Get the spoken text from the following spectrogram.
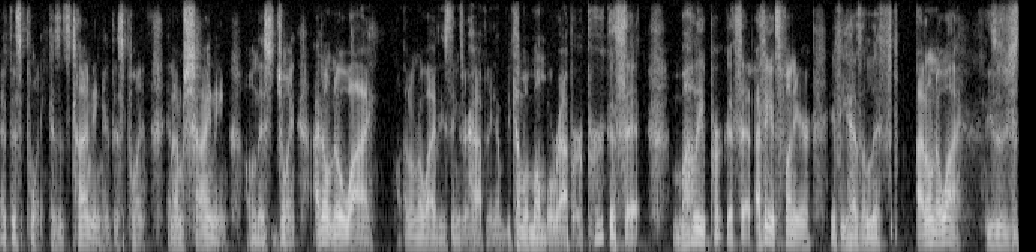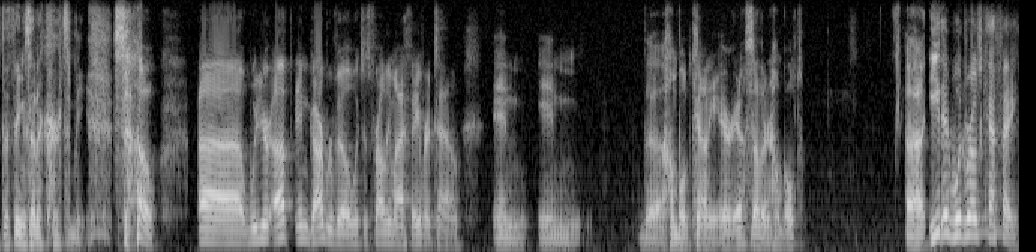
at this point because it's timing at this point. And I'm shining on this joint. I don't know why. I don't know why these things are happening. I've become a mumble rapper. Percocet. Molly Percocet. I think it's funnier if he has a lisp. I don't know why. These are just the things that occur to me. So uh, when you're up in Garberville, which is probably my favorite town in in the Humboldt County area, southern Humboldt. Uh, eat at Woodrose Cafe.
